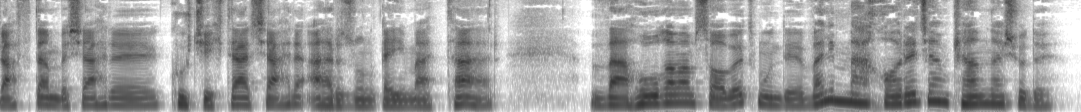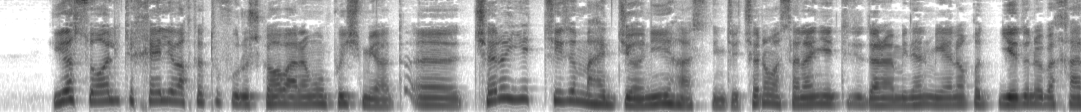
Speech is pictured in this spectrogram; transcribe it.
رفتم به شهر کوچکتر شهر ارزون قیمتتر و حقوقم هم ثابت مونده ولی مخارجم کم نشده. یا سوالی که خیلی وقتا تو فروشگاه برامون پیش میاد چرا یه چیز مجانی هست اینجا؟ چرا مثلا یه چیزی دارن میدن میگن آقا یه دونه بخر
